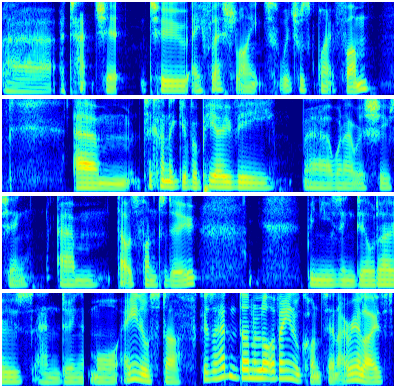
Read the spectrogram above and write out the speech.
uh, attach it to a flashlight, which was quite fun um, to kind of give a POV uh, when I was shooting. Um, that was fun to do. Been using dildos and doing more anal stuff because I hadn't done a lot of anal content. I realised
